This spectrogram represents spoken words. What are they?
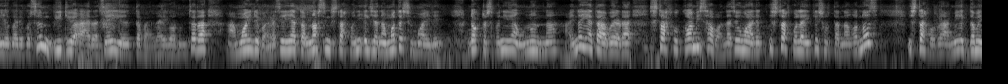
उयो गरेको छौँ। भिडियो आएर चाहिँ यो तपाईँहरूलाई गर्नुहुन्छ र मैले भन्दा चाहिँ यहाँ त नर्सिङ स्टाफ पनि एकजना मात्रै छु म अहिले। डक्टर्स पनि यहाँ हुनुहुन्न होइन? यहाँ त अब एउटा स्टाफको कमी छ भन्दा चाहिँ उहाँले स्टाफको लागि के सुर्ता नगर्नुहोस्। स्टाफहरू हामी एकदमै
